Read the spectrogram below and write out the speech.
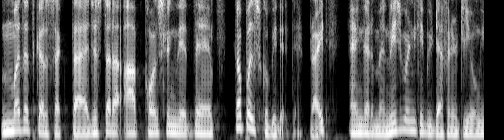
مدد کر سکتا ہے۔ جس طرح آپ کاؤنسلنگ دیتے ہیں کپلس کو بھی دیتے ہیں رائٹ اینگر مینجمنٹ کی بھی ڈیفینیٹلی ہوں گی۔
